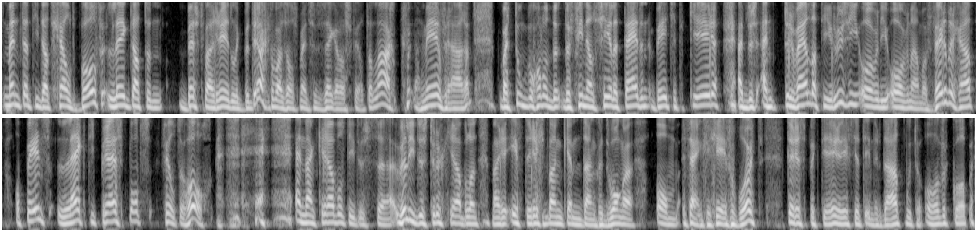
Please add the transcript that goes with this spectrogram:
moment dat hij dat geld bood, leek dat een best wel redelijk bedrag. Er was zelfs mensen die zeggen dat is veel te laag. Nog meer vragen. Maar toen begonnen de, de, financiële tijden een beetje te keren. En, dus, en terwijl dat die ruzie over die overname verder gaat, opeens lijkt die prijs plots veel te hoog. en dan krabbelt hij dus, uh, wil hij dus terugkrabbelen, maar heeft de rechtbank hem dan gedwongen om zijn gegeven woord te respecteren. Heeft hij het inderdaad moeten overkopen.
